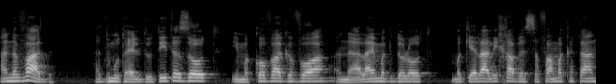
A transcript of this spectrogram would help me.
הנווד. הדמות הילדותית הזאת, עם הכובע הגבוה, הנעליים הגדולות, מקל ההליכה ושפם הקטן,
